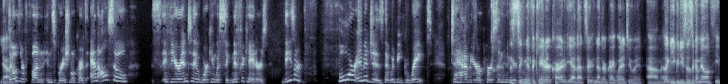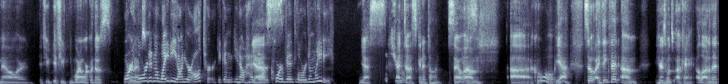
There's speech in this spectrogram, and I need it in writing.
Yeah. those are fun inspirational cards and also if you're into working with significators these are four images that would be great to have your person who the you're doing- significator card yeah that's another great way to do it um like you could use it as like a male and female or if you if you, you want to work with those or paradigms. lord and a lady on your altar. You can, you know, have Yes. your Corvid lord and lady. yes at dusk and at dawn so Yes. um uh cool yeah so i think that um here's what's okay a lot of it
